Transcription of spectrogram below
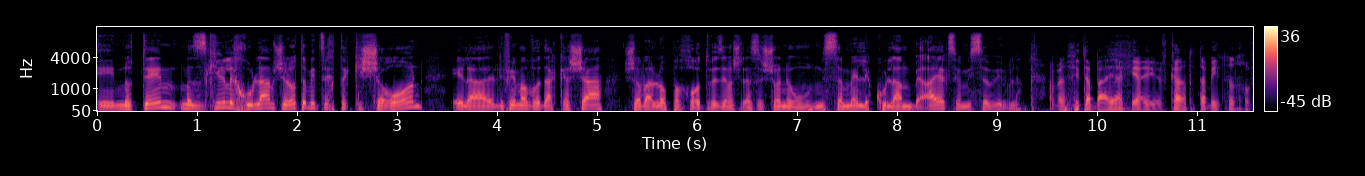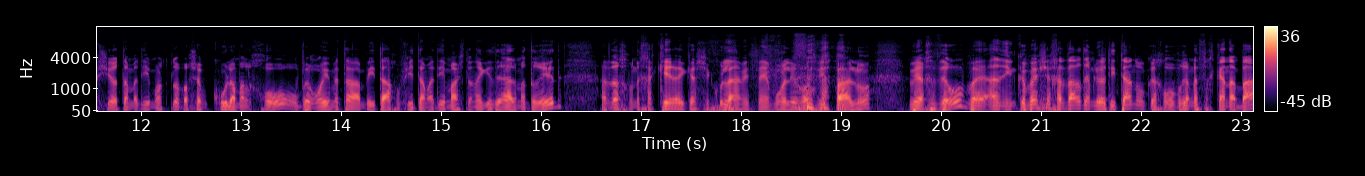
אה, נותן, מזכיר לכולם שלא תמיד צריך את הכישרון, אלא לפעמים עבודה קשה שווה לא פחות, וזה מה שלאסה שונה, הוא מסמל לכולם באייקס ומסביב לה. אבל עשית בעיה, כי הזכרת את הבעיטות החופשיות המדהימות שלו, ועכשיו כולם הלכו, ורואים את הבעיטה החופשית המדהימה שלו נגד ריאל מדריד, אז אנחנו נחכה רגע שכולם יסיימו לראות ויתפעלו, ויחזרו, ואני מקווה שחזרתם להיות איתנו, אנחנו עוברים לשחקן הבא,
